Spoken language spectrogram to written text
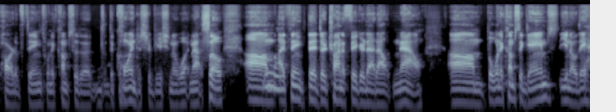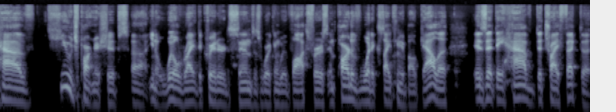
part of things when it comes to the the coin distribution and whatnot. So um, Mhm. I think that they're trying to figure that out now. Um, but when it comes to games, you know, they have huge partnerships. Uh, you know, Will Wright, the creator of The Sims, is working with Voxverse, and part of what excites me about Gala is that they have the trifecta.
